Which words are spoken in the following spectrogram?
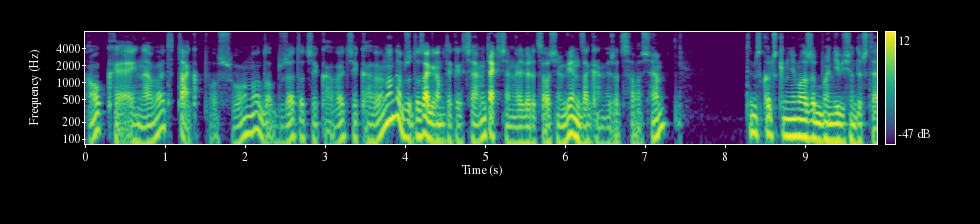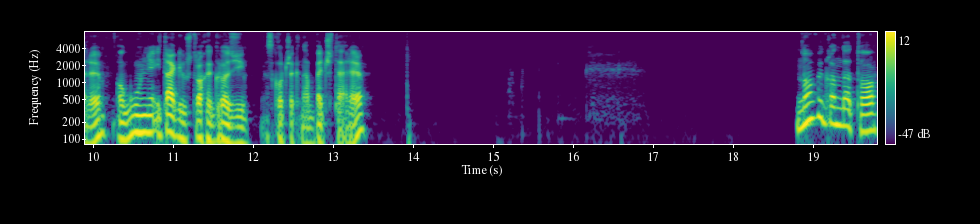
Okej, nawet tak poszło. No dobrze, to ciekawe, ciekawe. No dobrze, to zagram tak jak chciałem. I tak chciałem grać wieżę C8, więc zagram wieżę C8. Tym skoczkiem nie może, bo będzie 94. Ogólnie i tak już trochę grozi skoczek na B4. No, wygląda to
